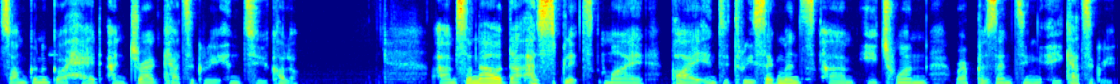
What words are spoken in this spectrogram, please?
So I'm going to go ahead and drag category into color. Um, so now that has split my pie into three segments, um, each one representing a category.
